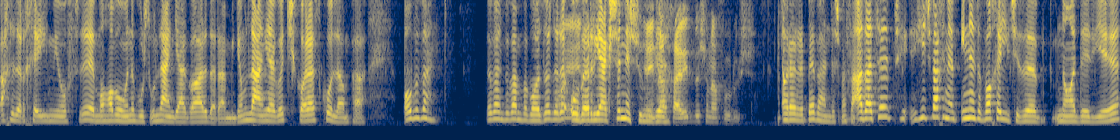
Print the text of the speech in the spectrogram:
وقتی داره خیلی میفته ماها به عنوان بورس اون لنگرگاه رو دارم میگم اون لنگرگاه چیکار از کلا په آ ببند. ببند ببند. بازار داره overreaction نشون یعنی میده. خرید بشه فروش. آره آره ببندش مثلا. البته هیچ وقت این اتفاق خیلی چیز نادریه.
